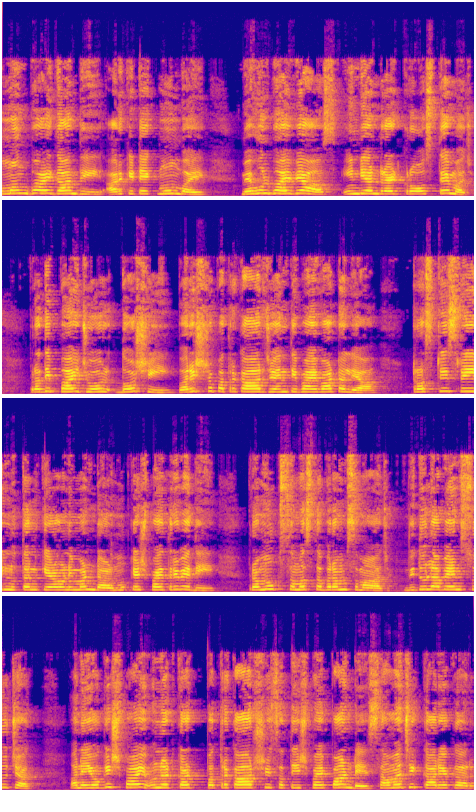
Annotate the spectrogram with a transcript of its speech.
Umangbhai Gandhi, architect Mumbai, Mehulbhai Vyas, Indian Red Cross તેમજ પ્રદીપભાઈ દોશી, વરિષ્ઠ પત્રકાર જયંતિભાઈ વાટલિયા, ટ્રસ્ટી શ્રી નૂતન કેળવણી મંડળ, મુકેશભાઈ ત્રિવેદી, પ્રમુખ સમસ્ત બ્રહ્મ સમાજ, વિદુલાબેન સૂચક અને યોગેશભાઈ ઉનટકટ, પત્રકાર શ્રી સતીશભાઈ પાંડે, સામાજિક કાર્યકર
